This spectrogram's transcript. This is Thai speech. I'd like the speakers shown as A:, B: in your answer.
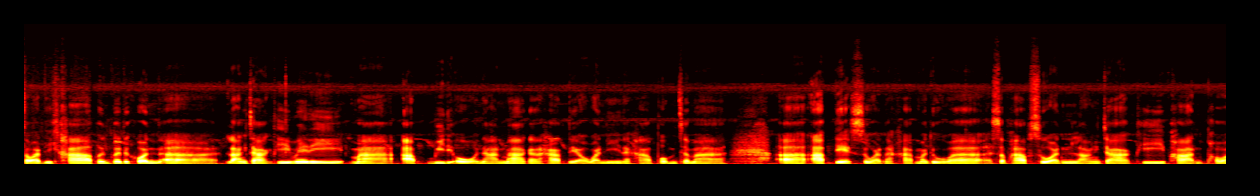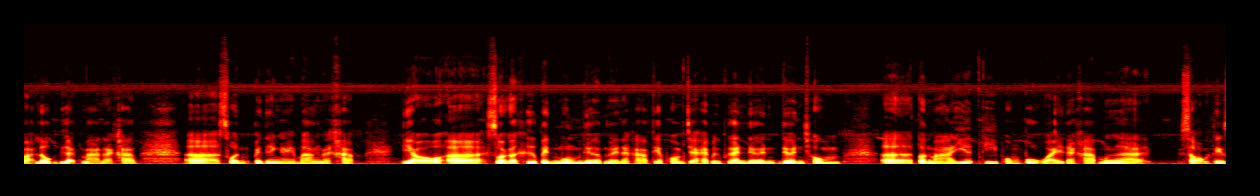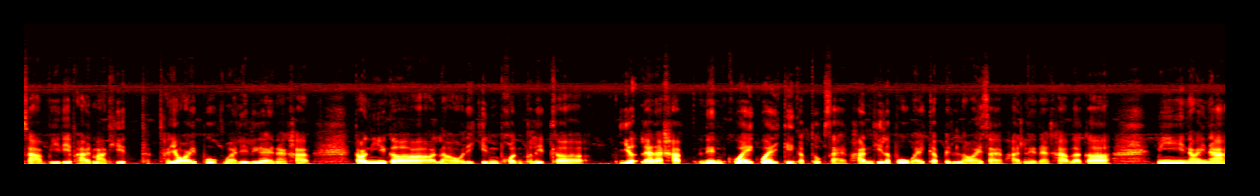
A: สวัสดีครับเพื่อนๆทุกคนหลังจากที่ไม่ได้มาอัพวิดีโอนานมากนะครับ เดี๋ยววันนี้นะครับผมจะมาอัปเดตสวนนะครับ มาดูว่าสภาพสวนหลังจากที่ผ่านภาวะโรคเดือดมานะครับสวนเป็นยังไงบ้างนะครับ เดี๋ยวสวนก็คือเป็นมุมเดิมเลยนะครับ เดี๋ยวผมจะให้เพื่อนๆเดินเดินชมต้นไม้ที่ที่ผมปลูกไว้นะครับ เมื่อ2-3ปีที่ผ่านมาที่ทยอยปลูกมาเรื่อยๆนะครับ ตอนนี้ก็เราได้กินผลผลิตก็ เยอะแล้วนะครับ เน้นกล้วยกล้วยที่กินกับทุกสายพันธุ์ที่เราปลูกไว้เกับเป็นร้อยสายพันธุ์เลยนะครับ แล้วก็มีน้อยหนา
